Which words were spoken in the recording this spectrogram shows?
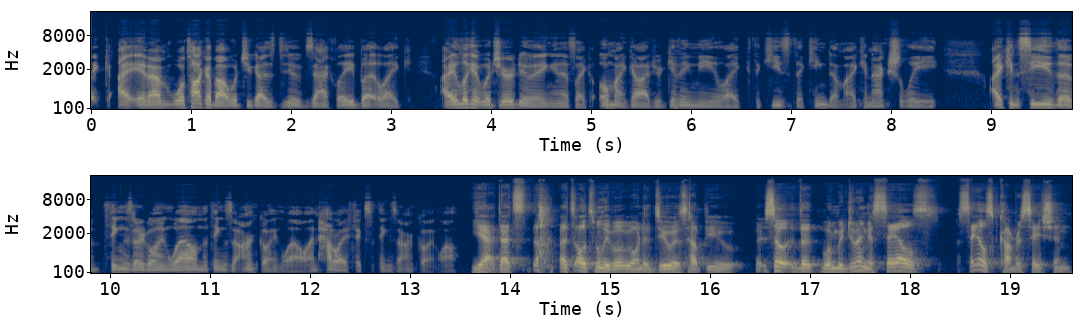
like i and I'm, we'll talk about what you guys do exactly but like i look at what you're doing and it's like oh my god you're giving me like the keys to the kingdom i can actually I can see the things that are going well and the things that aren't going well, and how do I fix the things that aren't going well? Yeah, that's that's ultimately what we want to do is help you. So the, when we're doing a sales sales conversation,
